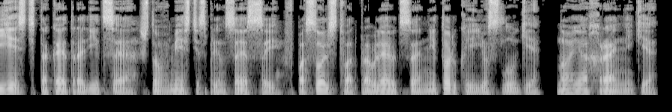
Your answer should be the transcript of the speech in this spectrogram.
Есть такая традиция, что вместе с принцессой в посольство отправляются не только ее слуги, но и охранники.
